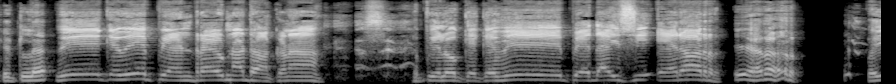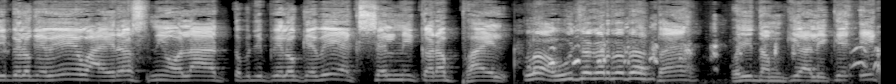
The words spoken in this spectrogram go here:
એટલે વે કે વે પેન ડ્રાઈવ ના ઢાંકણા પેલો કે કે વે પેદાઈશી એરર એરર પછી પેલો કે વે વાયરસ ની ઓલાદ તો પછી પેલો કે વે એક્સેલ ની કરપ ફાઇલ એટલે આવું ઝઘડતા હતા પછી ધમકી આલી કે એક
